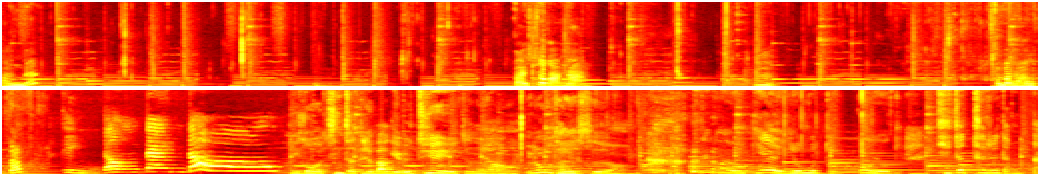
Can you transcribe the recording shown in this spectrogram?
맛있네? 맛있어가 안 나. 음. 엄마 다 먹었다? 딩동댕동 이거 진짜 대박이에요. 뒤에 있잖아요. 이런 거다 했어요. 그리고 여기에 이런 것도 있고 여기 디저트를 담다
